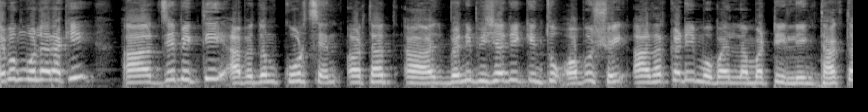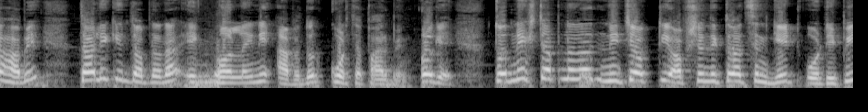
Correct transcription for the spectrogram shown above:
এবং বলে রাখি যে ব্যক্তি আবেদন করছেন, অর্থাৎ বেনিফিশিয়ারি কিন্তু অবশ্যই আধার কার্ডে মোবাইল নাম্বারটি লিঙ্ক থাকতে হবে, তাহলে কিন্তু আপনারা অনলাইনে আবেদন করতে পারবেন। ওকে তো নেক্সট আপনারা নিচে একটি অপশন দেখতে পাচ্ছেন গেট ওটিপি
